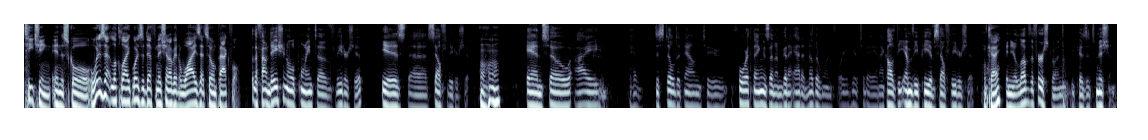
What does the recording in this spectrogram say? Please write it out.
teaching in the school. What does that look like? What is the definition of it, and why is that so impactful? The foundational point of leadership is uh, self leadership. Mm-hmm. And so I have distilled it down to four things, and I'm going to add another one for you here today. And I call it the MVP of self leadership. Okay. And you'll love the first one because it's mission,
